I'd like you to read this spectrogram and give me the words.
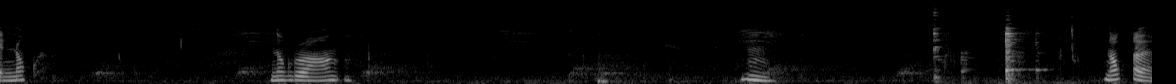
อืมหวานนก นกร้อง อืม นกเออ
